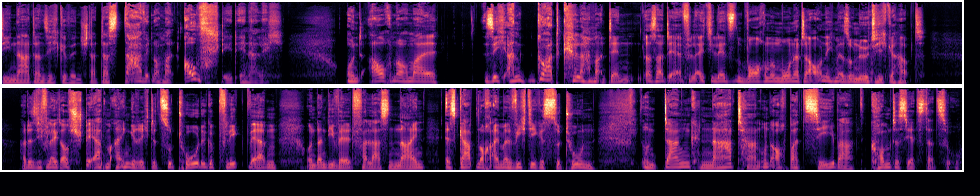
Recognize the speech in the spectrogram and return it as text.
die Nathan sich gewünscht hat, dass David nochmal aufsteht innerlich und auch nochmal sich an Gott klammert, denn das hat er vielleicht die letzten Wochen und Monate auch nicht mehr so nötig gehabt hatte sich vielleicht aufs Sterben eingerichtet, zu Tode gepflegt werden und dann die Welt verlassen. Nein, es gab noch einmal Wichtiges zu tun. Und dank Nathan und auch Bathseba kommt es jetzt dazu.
